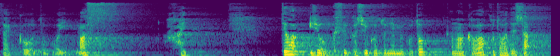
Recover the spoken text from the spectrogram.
ただこうと思います。はい。では、以上、クセッカシュことにやむこと、天川琴葉でした。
